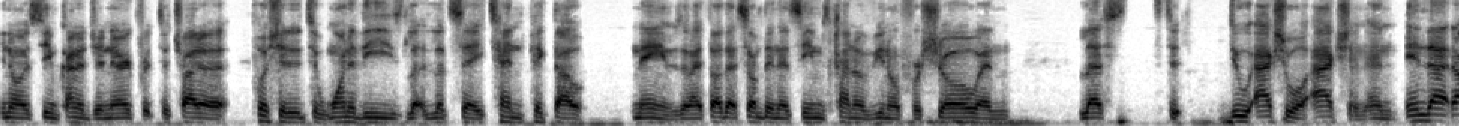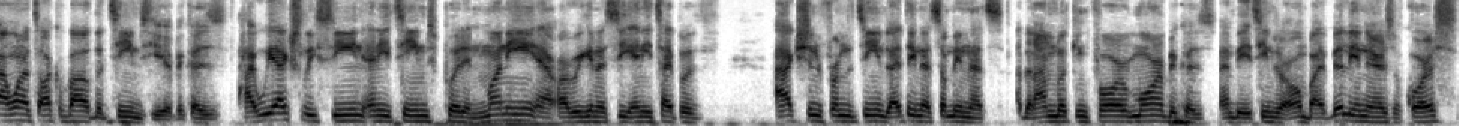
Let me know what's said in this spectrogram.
you know, it seemed kind of generic for to try to push it into one of these, let, let's say, 10 picked out names. And I thought that's something that seems kind of, you know, for show and less to do actual action. And in that, I want to talk about the teams here because have we actually seen any teams put in money? Are we going to see any type of action from the teams. I think that's something that's that I'm looking for more because NBA teams are owned by billionaires, of course.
